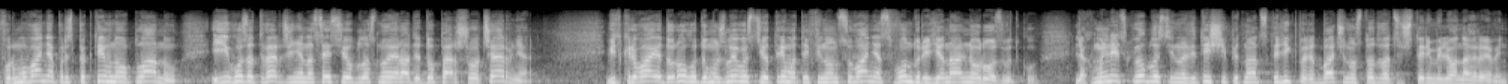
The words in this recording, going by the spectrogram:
Формування перспективного плану і його затвердження на сесії обласної ради до 1 червня відкриває дорогу до можливості отримати фінансування з фонду регіонального розвитку. Для Хмельницької області на 2015 рік передбачено 124 мільйона гривень.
